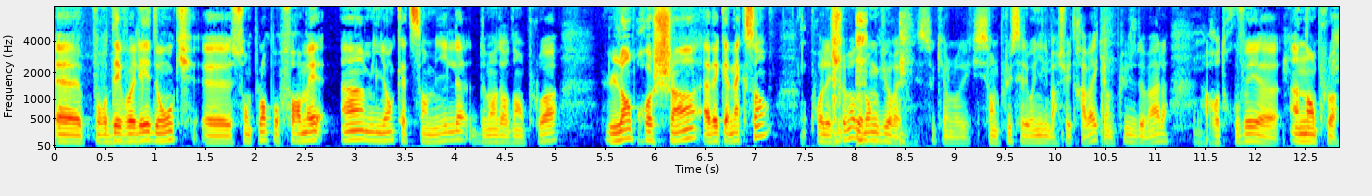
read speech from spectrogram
euh, pour dévoiler donc euh, son plan pour former 1 400 000 demandeurs d'emploi l'an prochain, avec un accent pour les chômeurs de longue durée, ceux qui, sont le plus éloignés du marché du travail, qui ont le plus de mal à retrouver un emploi.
